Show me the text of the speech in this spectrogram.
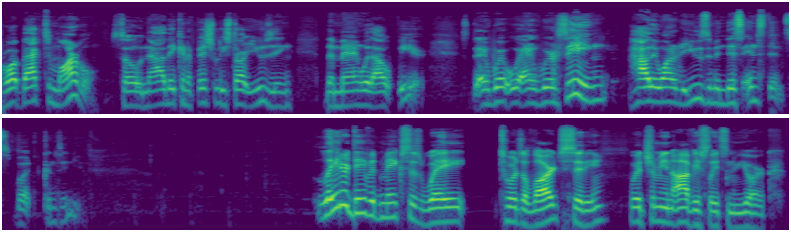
brought back to Marvel. So now they can officially start using the Man Without Fear, and we're- and we're seeing how they wanted to use him in this instance. But continue. Later, David makes his way towards a large city, which I mean, obviously it's New York.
